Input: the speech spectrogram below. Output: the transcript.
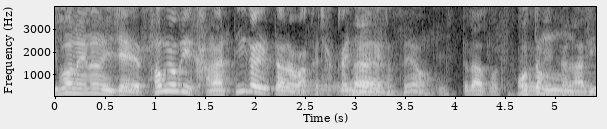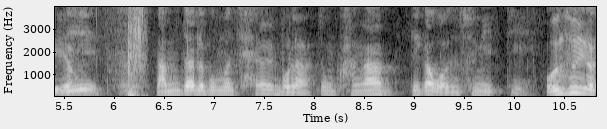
이번에는 이제 성욕이 강한 띠가 있다라고 아까 작가님 네. 얘기하셨어요. 있더라고. 어떤 강한 띠예요? 띠. 남자를 보면 제일 몰라. 좀 강한 띠가 원숭이 띠. 원숭이가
